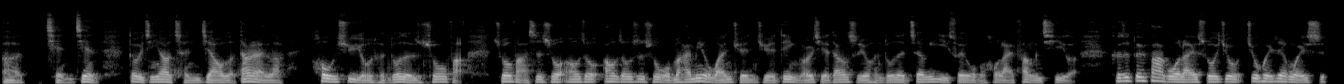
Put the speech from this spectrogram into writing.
呃浅见都已经要成交了。当然了，后续有很多的说法，说法是说澳洲澳洲是说我们还没有完全决定，而且当时有很多的争议，所以我们后来放弃了。可是对法国来说就，就就会认为是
